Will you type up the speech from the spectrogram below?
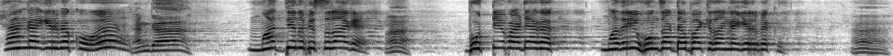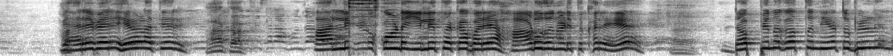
ಹೆಂಗಾಗಿರ್ಬೇಕು? ಹೆಂಗ? ಮದ್ದಿನ ಬಿಸಿಲಾಗ ಹಾ. ಬುಟ್ಟಿ ಬಾಡ್ಯಾಗ ಮದರಿ ಹುಂಜ ಡಬ್ಬ ಹಾಕಿದಂಗಾಗಿರ್ಬೇಕು ಹಾ. ಬೇರೆ ಬೇರೆ ಹೇಳತ್ತೇರಿ. ಹಾಕ್ ಹಾಕ್. ಅಲ್ಲಿ ಹಿಡ್ಕೊಂಡು ಇಲ್ಲಿ ತಕ ಬರೀ ಹಾಡುದ ನಡೀತು ಖರೆ. ಡಪ್ಪಿನ ಗತ್ತು ನೇಟು ಬೀಳಿಲ್ಲ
